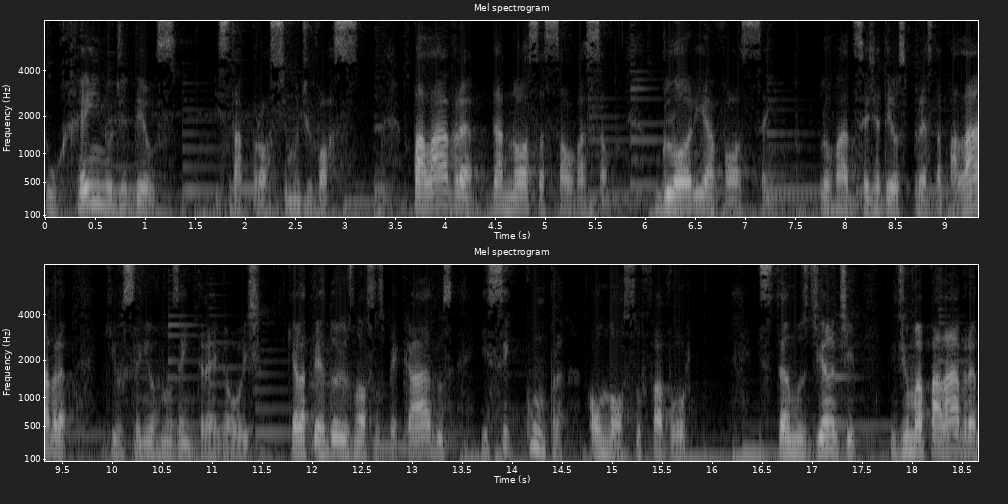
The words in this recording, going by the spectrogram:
o reino de Deus está próximo de vós. Palavra da nossa salvação. Glória a vós, Senhor. Louvado seja Deus por esta palavra que o Senhor nos entrega hoje. Que ela perdoe os nossos pecados e se cumpra ao nosso favor. Estamos diante de uma palavra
